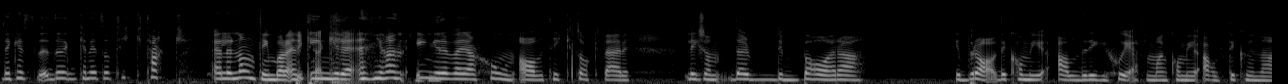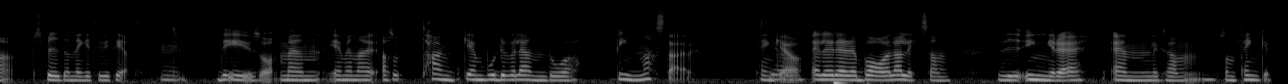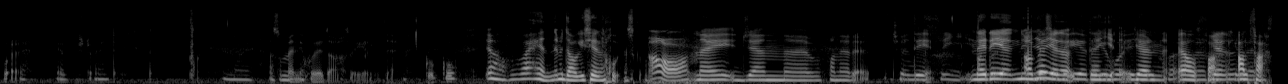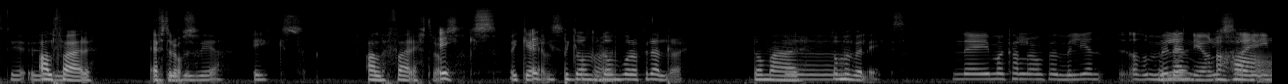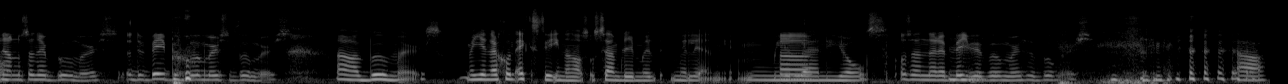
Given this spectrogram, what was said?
den kan, den kan heta TikTok. Eller någonting bara, en yngre, en, ja, en yngre variation av TikTok där, liksom, där det bara är bra. Det kommer ju aldrig ske för man kommer ju alltid kunna sprida negativitet. Mm. Det är ju så. Men jag menar, alltså, tanken borde väl ändå finnas där. Tänker Ja. jag. Eller är det bara liksom vi yngre än liksom, som tänker på det? Jag förstår inte riktigt. Nej. Alltså människor idag så är lite koko. Ja, vad händer med dagens generation? Ja, nej, gen... eh, Vad fan är det? Det- Z. Nej, det är nya ABCD, gen, E, gen alfa. Alfa. Alfa är efter oss. W, X. Alfa är efter oss. X. Vilka X. vilka De, de, de, våra föräldrar. de är... Eh, De är väl X? Nej, man kallar dem för millenn alltså Millennials. millennials Aha. är innan och sen är det boomers. Det är baby boomers och boomers. Ja, boomers. Men generation X är innan oss och sen blir mil- millenni- millennials. Och sen är det Mm. baby boomers och boomers. ja.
